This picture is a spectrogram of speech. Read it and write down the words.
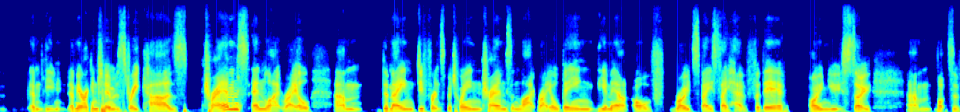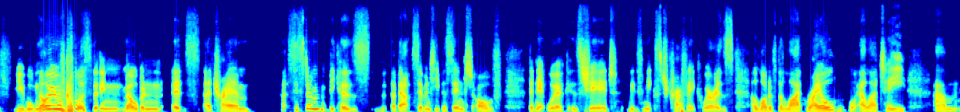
um, the American term of streetcars, trams, and light rail. Um, the main difference between trams and light rail being the amount of road space they have for their own use. So um, lots of you will know, of course, that in Melbourne it's a tram system because about 70% of the network is shared with mixed traffic, whereas a lot of the light rail or LRT um,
